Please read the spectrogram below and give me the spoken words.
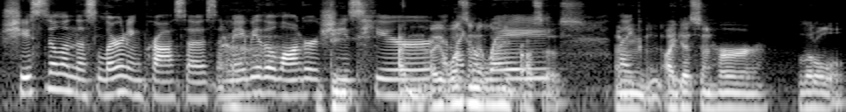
She's still in this learning process, and maybe the longer she's here I- it and wasn't a learning process. I like- mean, I guess in her little,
